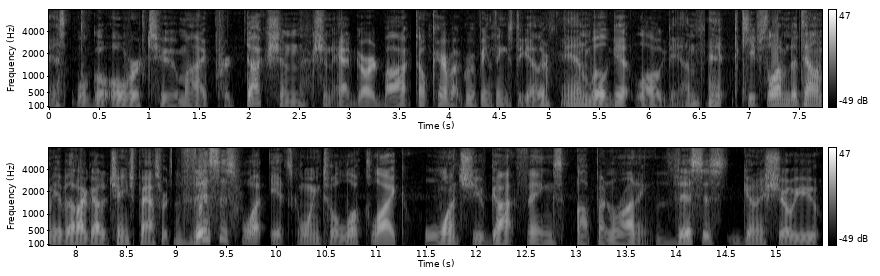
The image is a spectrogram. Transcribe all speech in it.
is we'll go over to my production AdGuard box. Don't care about grouping things together, and we'll get logged in. And it keeps loving to telling me that I've got to change passwords. This is what it's going to look like once you've got things up and running. This is going to show you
